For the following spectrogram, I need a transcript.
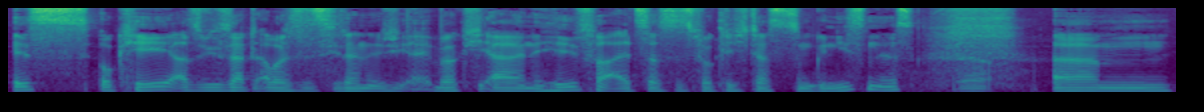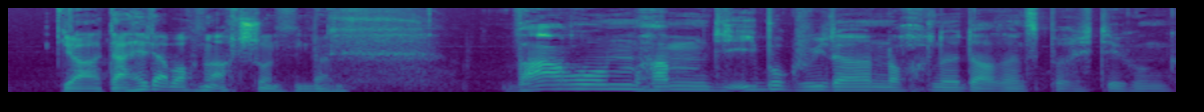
ist okay. Also wie gesagt, aber das ist dann wirklich eher eine Hilfe, als dass es wirklich das zum Genießen ist. Ja, ähm, ja da hält aber auch nur acht Stunden dann. Warum haben die E-Book-Reader noch eine Daseinsberechtigung?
